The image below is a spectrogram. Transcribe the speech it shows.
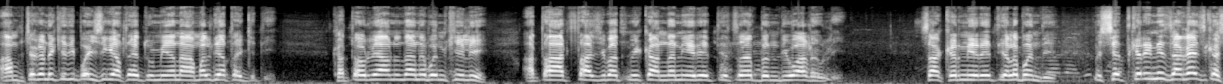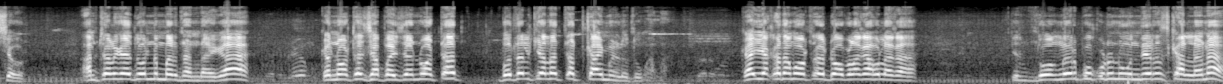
आमच्याकडं किती पैसे घेताय तुम्ही आणि आम्हाला देताय किती? खतावरली अनुदानं बंद केली. आता आज अजिबात मी कांदा निर्यातीचं बंदी वाढवली. साखर निर्यातीला बंदी मग शेतकऱ्यांनी जगायचं कशावर? आमच्याकडे काय दोन नंबर धंदा आहे का? का नोटा छापायच्या? नोटात बदल केला त्यात काय मिळलं तुम्हाला? काही एखादा मोठा डोबळा गावला का? ते डोंगर पोकडून उंदीरच काढलं ना?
